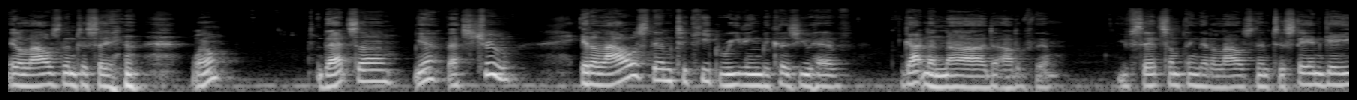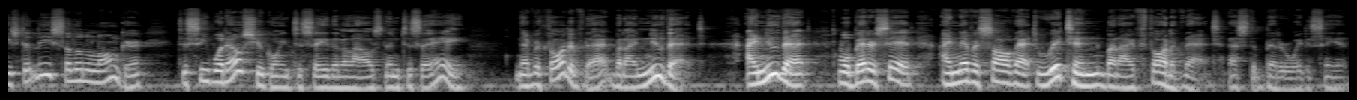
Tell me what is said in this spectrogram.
It allows them to say, well, that's, uh, yeah, that's true. It allows them to keep reading because you have gotten a nod out of them. You've said something that allows them to stay engaged at least a little longer to see what else you're going to say that allows them to say, hey, never thought of that, but I knew that. I knew that, well, better said, I never saw that written, but I've thought of that. That's the better way to say it.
